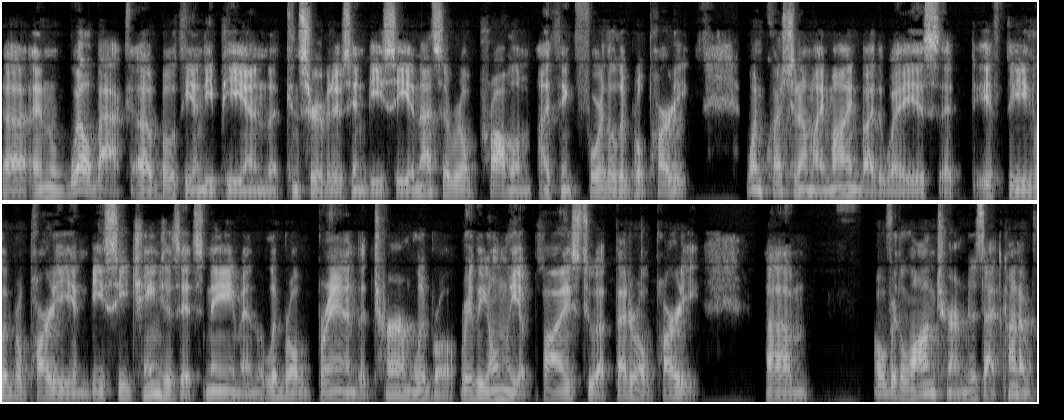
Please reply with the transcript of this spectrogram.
uh, and well back of both the NDP and the Conservatives in BC. And that's a real problem, I think, for the Liberal Party. One question on my mind, by the way, is that if the Liberal Party in BC changes its name and the Liberal brand, the term Liberal really only applies to a federal party, um, over the long term, does that kind of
